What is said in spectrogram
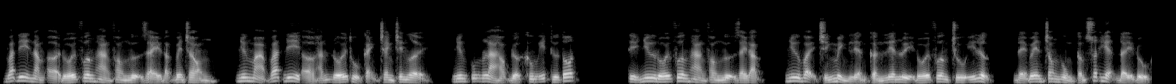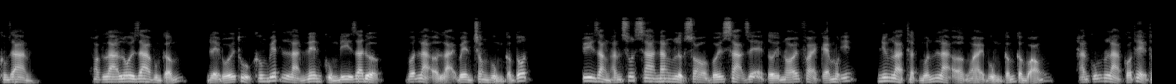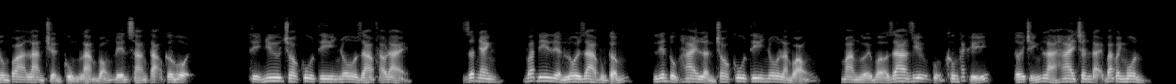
Vắt đi nằm ở đối phương hàng phòng ngự dày đặc bên trong, nhưng mà Vắt đi ở hắn đối thủ cạnh tranh trên người, nhưng cũng là học được không ít thứ tốt. Tỷ như đối phương hàng phòng ngự dày đặc, như vậy chính mình liền cần liên lụy đối phương chú ý lực, để bên trong vùng cấm xuất hiện đầy đủ không gian, hoặc là lôi ra vùng cấm, để đối thủ không biết là nên cùng đi ra được, vẫn là ở lại bên trong vùng cấm tốt. Tuy rằng hắn xuất xa năng lực so với xạ dễ tới nói phải kém một ít, nhưng là thật muốn là ở ngoài vùng cấm cầm bóng, hắn cũng là có thể thông qua lan truyền cùng làm bóng đến sáng tạo cơ hội. Thì như cho Coutinho giá pháo đài. Rất nhanh, vắt đi liền lôi ra vùng cấm, liên tục hai lần cho Coutinho làm bóng, mà người bờ ra Diu cũng không khách khí, tới chính là hai chân đại bác anh môn.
